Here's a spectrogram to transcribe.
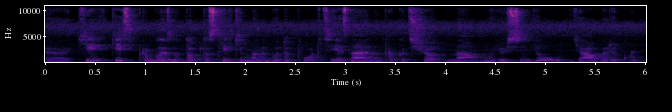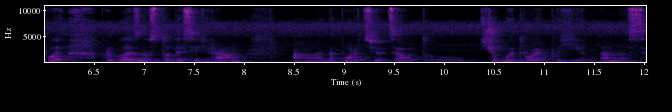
е, кількість приблизно, тобто скільки в мене буде порцій. Я знаю, наприклад, що на мою сім'ю я варю крупи приблизно 110 грам на порцію. Це от щоб ми троє поїли. Да? У нас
